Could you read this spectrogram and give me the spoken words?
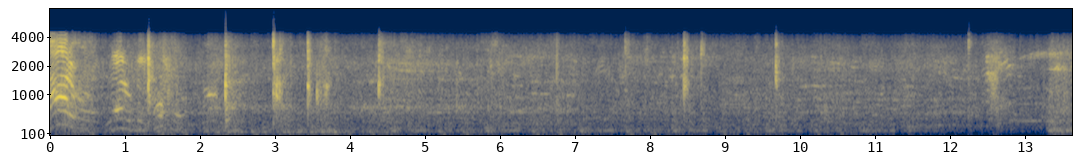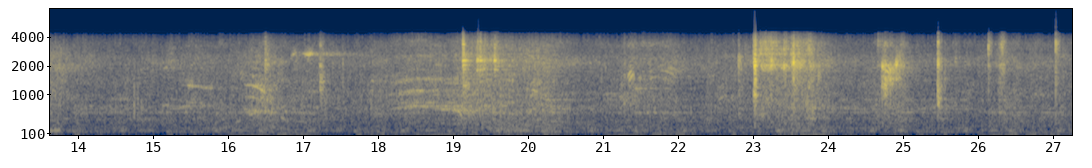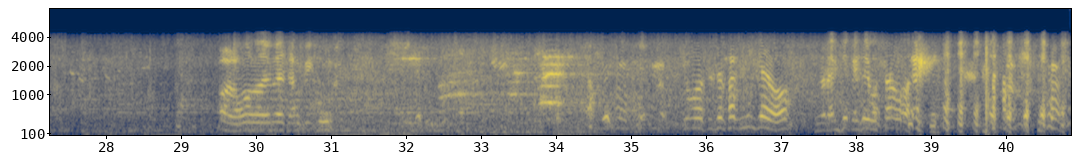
Not a little bit. Ano, ono nevíme ten píku. Ono se fakt může, jo? No nevím, že každý odstavoval.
